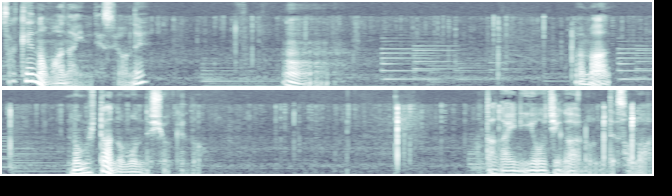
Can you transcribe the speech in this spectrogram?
酒飲まないんですよね。うん。まあまあ、飲む人は飲むんでしょうけど、お互いに用事があるんで、その後、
